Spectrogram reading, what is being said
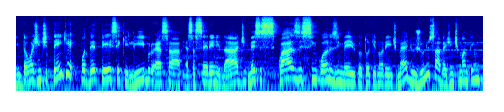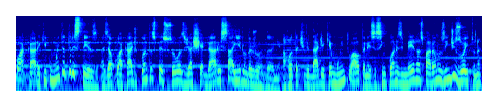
Então, a gente tem que poder ter esse equilíbrio, essa, essa serenidade. Nesses quase cinco anos e meio que eu tô aqui no Oriente Médio, o Júnior sabe, a gente mantém um placar aqui com muita tristeza, mas é o placar de quantas pessoas já chegaram e saíram da Jordânia. A rotatividade aqui é muito alta. Nesses cinco anos e meio nós paramos em 18, né?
